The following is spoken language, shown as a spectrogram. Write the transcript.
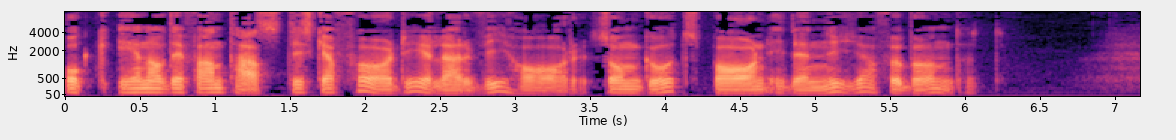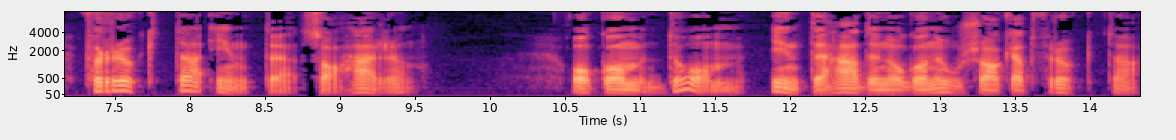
och en av de fantastiska fördelar vi har som Guds barn i det nya förbundet. Frukta inte, sa Herren. Och om de inte hade någon orsak att frukta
